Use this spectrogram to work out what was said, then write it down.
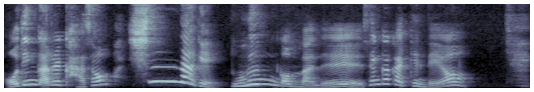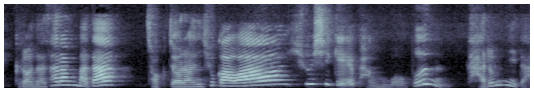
어딘가를 가서 신나게 노는 것만을 생각할 텐데요. 그러나 사람마다 적절한 휴가와 휴식의 방법은 다릅니다.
